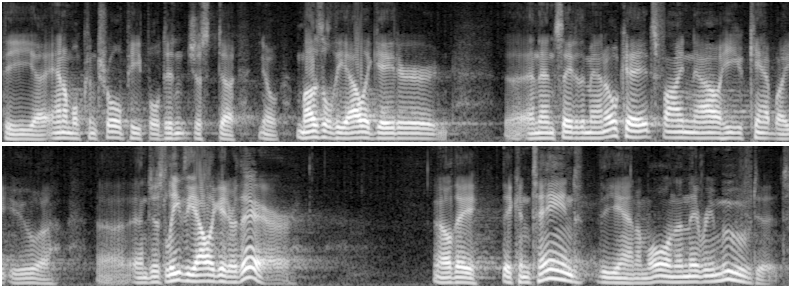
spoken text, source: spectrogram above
the uh, animal control people didn't just, uh, you know, muzzle the alligator uh, and then say to the man, okay, it's fine now, he can't bite you, uh, uh, and just leave the alligator there. Know, they, they contained the animal and then they removed it.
